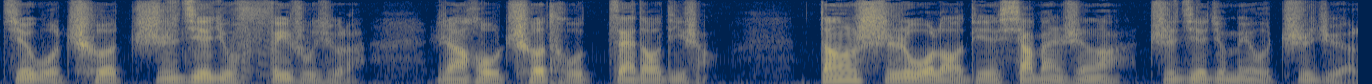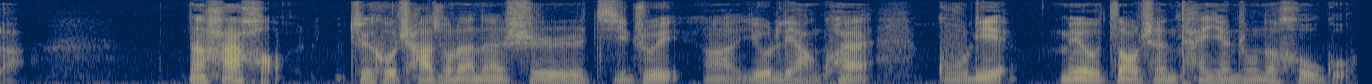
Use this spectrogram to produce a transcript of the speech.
结果车直接就飞出去了，然后车头栽到地上。当时我老爹下半身啊，直接就没有知觉了。那还好，最后查出来呢是脊椎啊有两块骨裂，没有造成太严重的后果。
